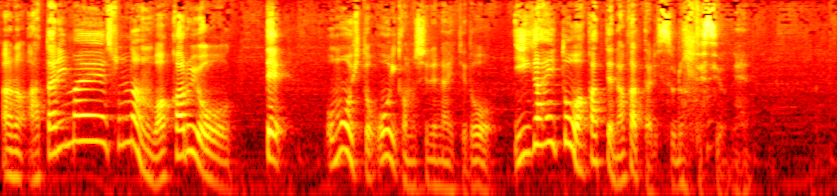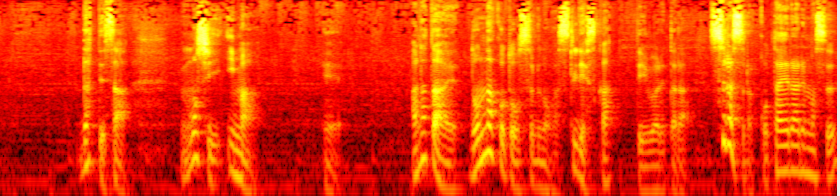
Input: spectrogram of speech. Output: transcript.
あの、当たり前そんなの分かるよって思う人多いかもしれないけど、意外と分かってなかったりするんですよね。だってさもし今、えー、あなたどんなことをするのが好きですか?」って言われたらスラスラ答えられます？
